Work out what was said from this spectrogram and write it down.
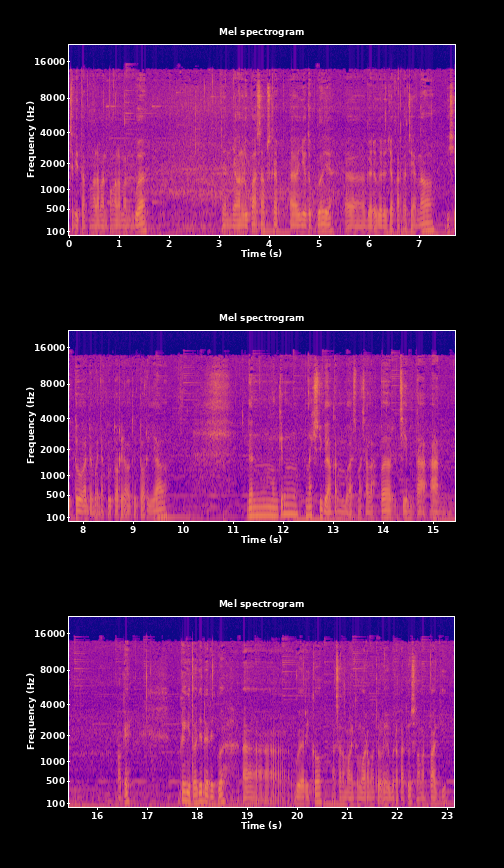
cerita pengalaman-pengalaman gue dan jangan lupa subscribe uh, YouTube gue ya uh, Gado-Gado Jakarta Channel. Di situ ada banyak tutorial-tutorial. Dan mungkin next juga akan membahas masalah percintaan. Oke? Oke gitu aja dari gue uh, gue Riko. Assalamualaikum warahmatullahi wabarakatuh. Selamat pagi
